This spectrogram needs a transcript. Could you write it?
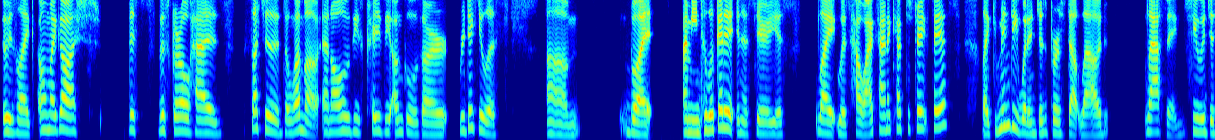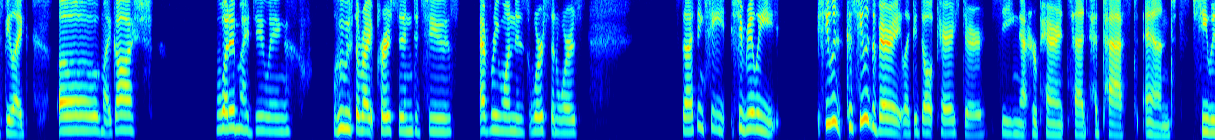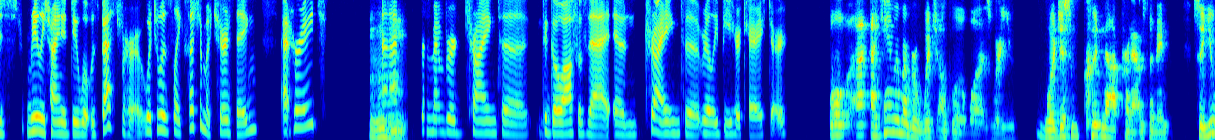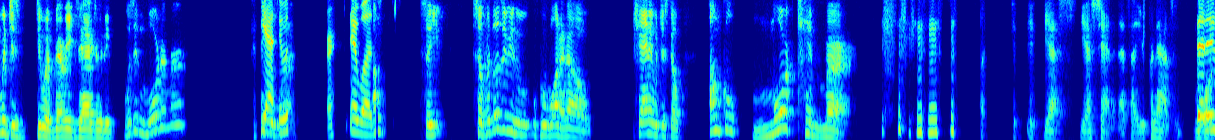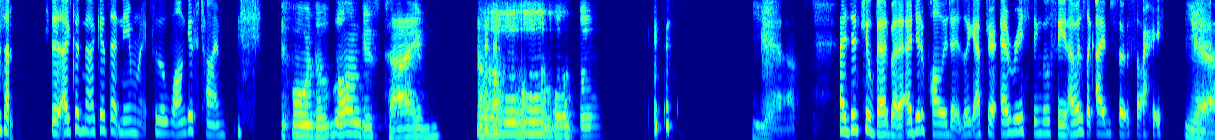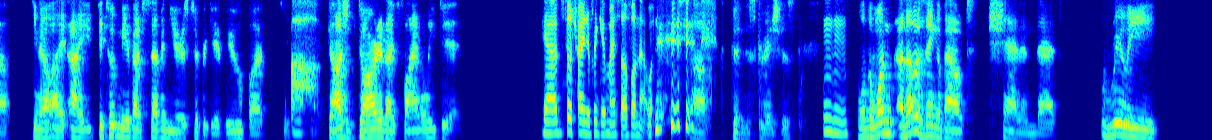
it was like, oh my gosh, this this girl has such a dilemma and all of these crazy uncles are ridiculous. Um, but I mean, to look at it in a serious light was how I kind of kept a straight face. Like Mindy wouldn't just burst out loud laughing. She would just be like, "Oh my gosh, what am I doing? Who's the right person to choose? Everyone is worse and worse." So I think she she really she was because she was a very like adult character seeing that her parents had had passed and she was really trying to do what was best for her which was like such a mature thing at her age. Mm-hmm. and i remembered trying to to go off of that and trying to really be her character. Well i, I can't remember which uncle it was where you were just could not pronounce the name. So you would just do a very exaggerated was it mortimer? Yes it was, it was. Um, so you, so for those of you who who want to know, Shannon would just go, Uncle Mortimer. it, it, yes, yes, Shannon, that's how you pronounce it. That Mortimer. is how I could not get that name right for the longest time. for the longest time. yeah. I did feel bad about it. I did apologize. Like after every single scene, I was like, I'm so sorry. Yeah. You know, I, I it took me about seven years to forgive you, but oh. gosh darn it, I finally did. Yeah, I'm still trying to forgive myself on that one. oh, goodness gracious. Mm-hmm. Well, the one another thing about Shannon that really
